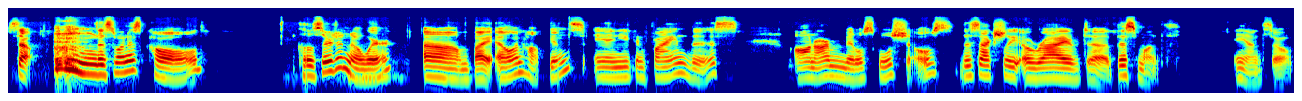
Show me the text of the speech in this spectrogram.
So this one is called Closer to Nowhere um, by Ellen Hopkins, and you can find this on our middle school shelves. This actually arrived uh, this month, and so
